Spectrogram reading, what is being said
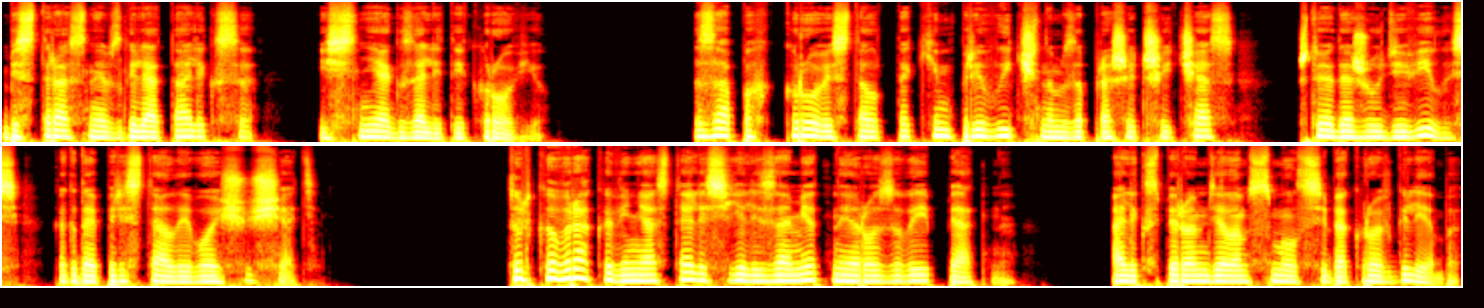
бесстрастный взгляд Алекса и снег, залитый кровью. Запах крови стал таким привычным за прошедший час, что я даже удивилась, когда перестала его ощущать. Только в раковине остались еле заметные розовые пятна. Алекс первым делом смыл с себя кровь Глеба.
